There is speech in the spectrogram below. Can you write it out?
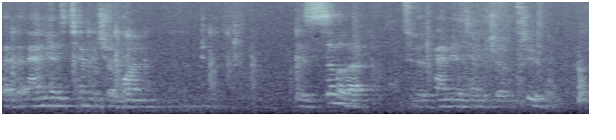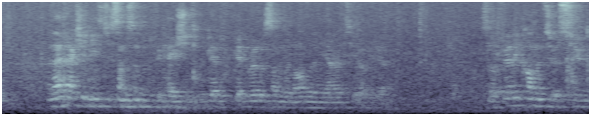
that the ambient temperature one is similar to the ambient temperature two. And that actually leads to some simplifications. We get, get rid of some of the nonlinearity over here. So fairly common to assume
